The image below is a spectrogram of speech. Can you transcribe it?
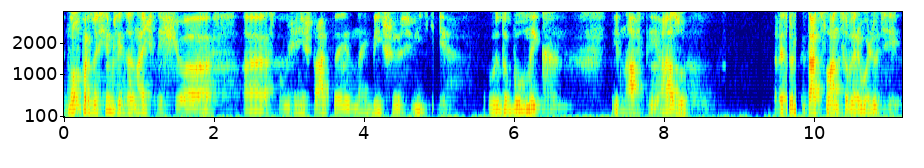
Ну, передусім слід зазначити, що е, Сполучені Штати найбільший у світі видобувник і нафти, і газу. Результат сланцевої революції,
